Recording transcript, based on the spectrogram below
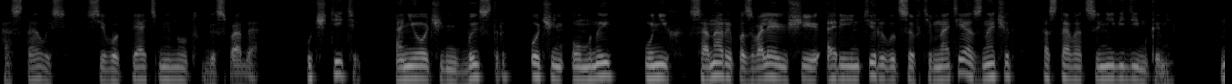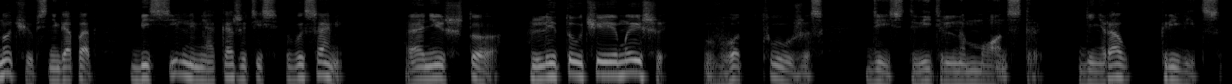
Осталось всего пять минут, господа. Учтите, они очень быстры, очень умны, у них сонары, позволяющие ориентироваться в темноте, а значит, оставаться невидимками. Ночью в снегопад бессильными окажетесь вы сами. Они что, летучие мыши? Вот ужас! Действительно монстры. Генерал кривится.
